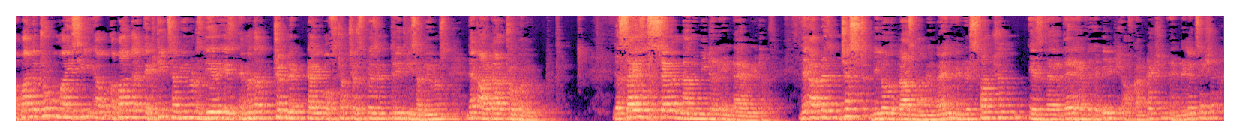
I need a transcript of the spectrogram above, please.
Upon the tropomyosin, uh, upon the actin subunits, there is another triplet type of structures present, 3-3 subunits that are called troponin. The size is 7 nanometer in diameter. They are present just below the plasma membrane and its function is that they have the ability of contraction and relaxation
